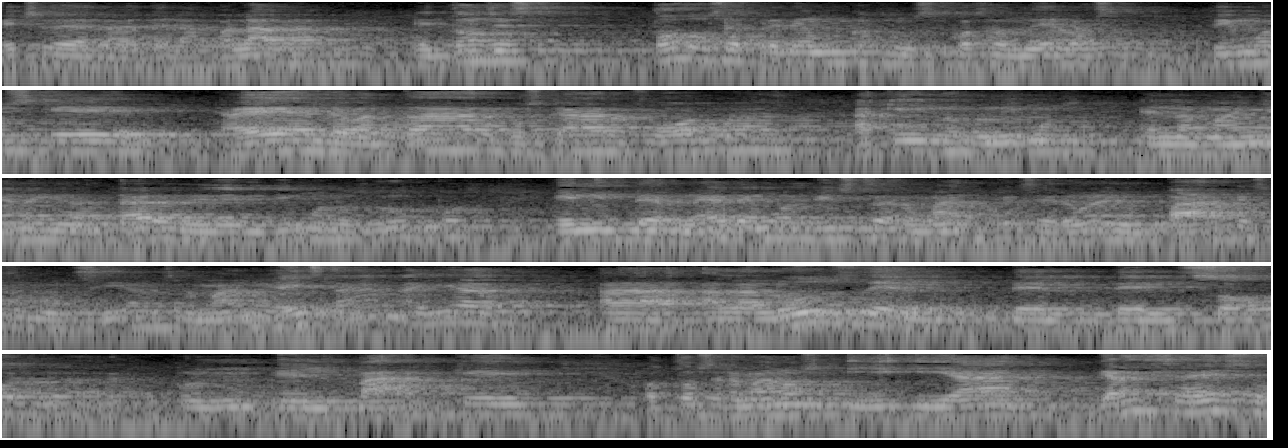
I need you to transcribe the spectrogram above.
hecho de la, de la palabra. Entonces, todos aprendimos cosas, cosas nuevas. Tuvimos que caer, levantar, buscar formas. Aquí nos reunimos en la mañana y en la tarde, dividimos los grupos. En internet hemos visto hermanos que se reúnen en parques, como decían los hermanos, y ahí están, ahí a, la luz del, del, sol, con, el parque, otros hermanos, y, ya, gracias a eso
